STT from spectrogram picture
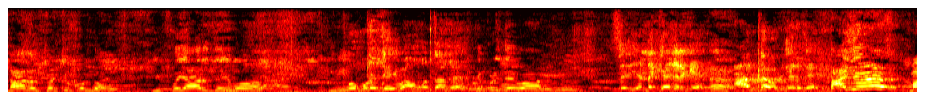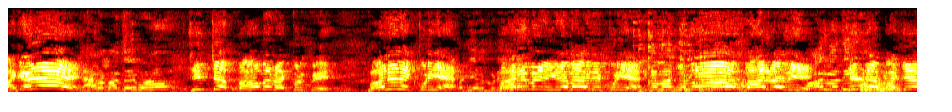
நாங்கள் பெற்றுக்கொண்டோம் இப்ப யாரு தெய்வம்? இப்போ கூட தெய்வம் அவங்க தாங்க எப்படி தெய்வம்? சரி என்ன கேக்குறீங்க? ஆ. ஆத்தாவை கேளுங்க. தாயே! மகனே யாரம்மா தெய்வம்? இந்த பாமர் கொடுக்கு படலைக்கூடிய படியலக்கூடிய- பரமன இடமாக இருக்கக்கூடிய பார்வதி. இந்த மகே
